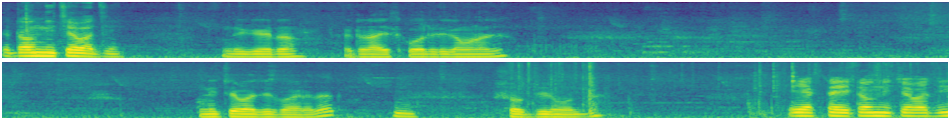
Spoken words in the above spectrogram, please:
এটাও নিচে বাজি। দেখি এটা এটা রাইস কোয়ালিটি কেমন আছে? নিচে বাজির পায়রা দেখ। হুম। সবজির মধ্যে। এই একটা এটাও নিচে বাজি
